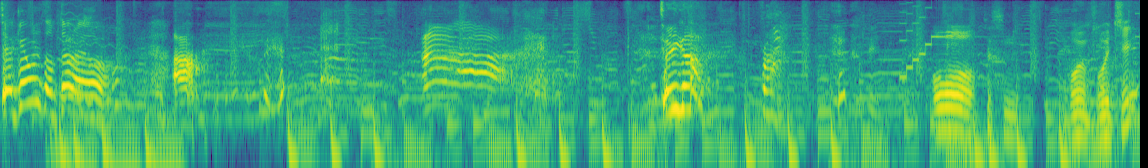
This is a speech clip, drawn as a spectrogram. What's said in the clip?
제가 깨물 수 없잖아요. 아. 아. 저희가 오. 됐습니다. 뭐 뭐였지?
